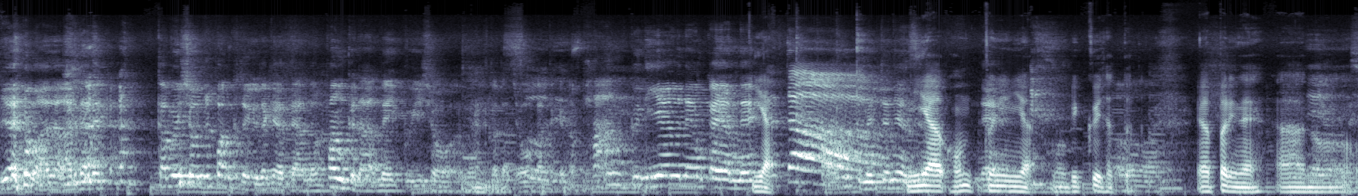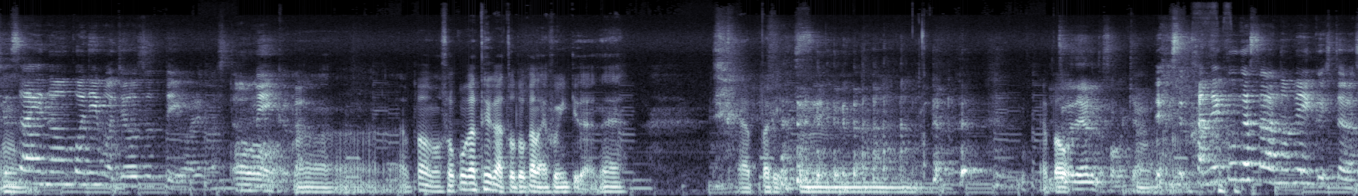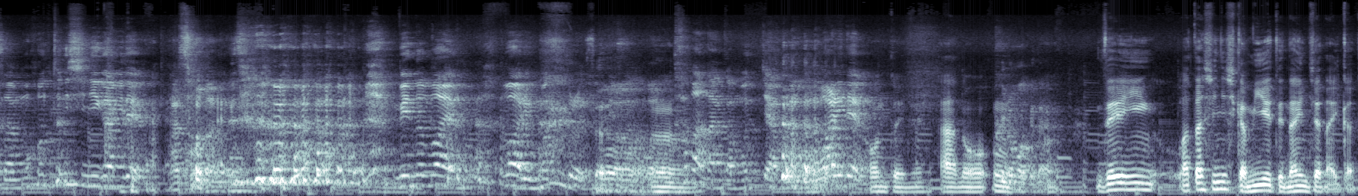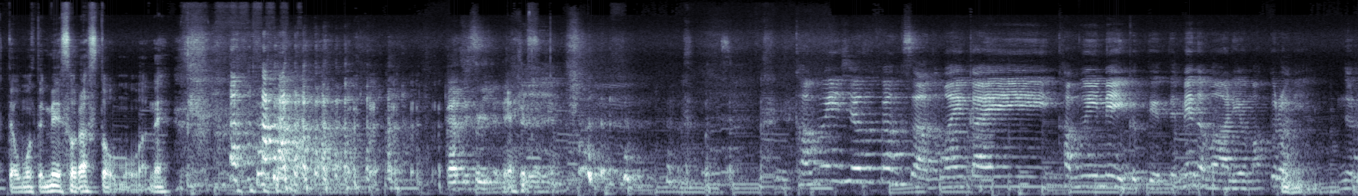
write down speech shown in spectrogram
いやでもあれだねカムイ少女パンクというだけあってあのパンクなメイク衣装の人たち多かったけど、パンク似合うね岡山ねいややったパンクめっちゃ似合う似合う。本当に似合う、もうびっくりしちゃっうたやっぱりねあのね。うん。主催の子にも上手って言われましたうん。うメイクが。ん。やっぱもうそこが手が届かない雰囲気だよね。やっぱり。うんやっぱいつまでやるんだそのキャラ、で金子がさあのメイクしたらさもう本当に死神だよね。あそうだね。目の前周り真っ黒ですよ。う。ん。うんカバなんか持っちゃうもう終わりだよ。本当にね。あの、うん。黒幕だよ。全員私にしか見えてないんじゃないかって思って目そらすと思うわね。ガチすぎてねカムイショートパンクさんあの毎回カムイメイクって言って目の周りを真っ黒に塗る。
